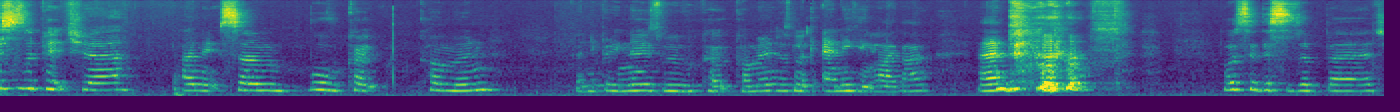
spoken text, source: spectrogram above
is a picture, and it's um, Wolvercote Common. If anybody knows Wolvercote Common, it doesn't look anything like that. And also, this is a bird.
